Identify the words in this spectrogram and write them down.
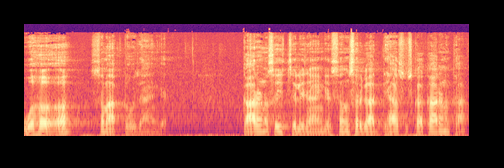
वह समाप्त हो जाएँगे। कारण से ही चले जाएँगे। संसर्गाध्यास उसका कारण था।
